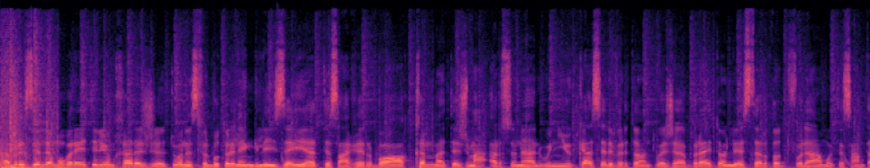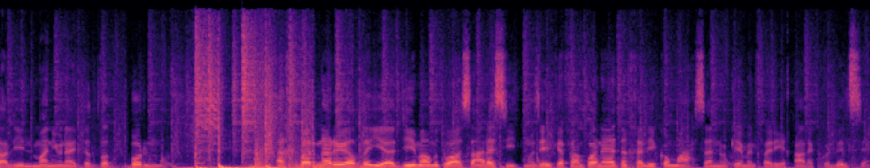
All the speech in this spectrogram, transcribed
أبرز المباريات اليوم خارج تونس في البطولة الإنجليزية تسعة غير ربع قمة تجمع أرسنال ونيوكاسل إيفرتون تواجه برايتون ليستر ضد فولهام وتسعة متعليل مان يونايتد ضد بورنموث. اخبارنا رياضية ديما متواصلة على سيت موزيكا فان بونات نخليكم مع حسن وكامل فريق على كل لسان.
